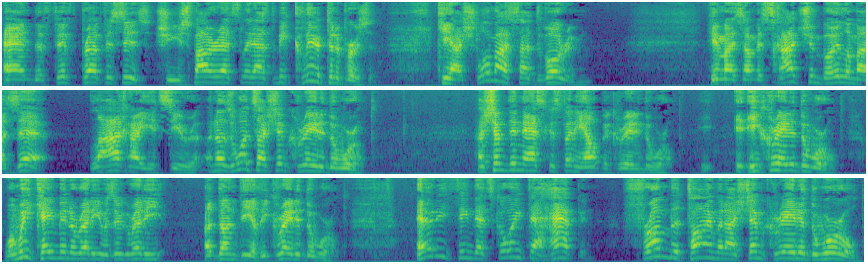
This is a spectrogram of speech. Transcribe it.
and the fifth preface is she it has to be clear to the person. Ki ashlomas hadvorim himas hamischadshim bo'ilam hazeh la'achar yitzira. In other words, once Hashem created the world, Hashem didn't ask us for any help in creating the world. He, he created the world. When we came in already, it was already a done deal. He created the world anything that's going to happen from the time when Hashem created the world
